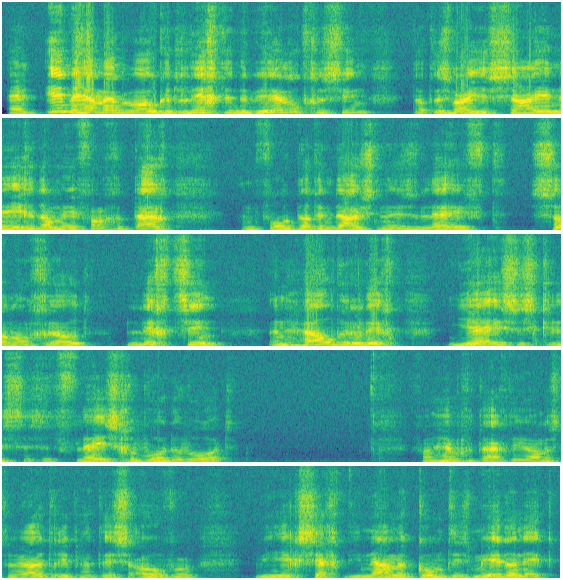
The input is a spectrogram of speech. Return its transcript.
En in hem hebben we ook het licht in de wereld gezien. Dat is waar Jesaja 9 dan weer van getuigt. Een volk dat in duisternis leeft, zal een groot licht zien. Een helder licht. Jezus Christus, het vlees geworden woord. Van hem getuigde Johannes toen hij uitriep: Het is over wie ik zeg, die na komt, is meer dan ik.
